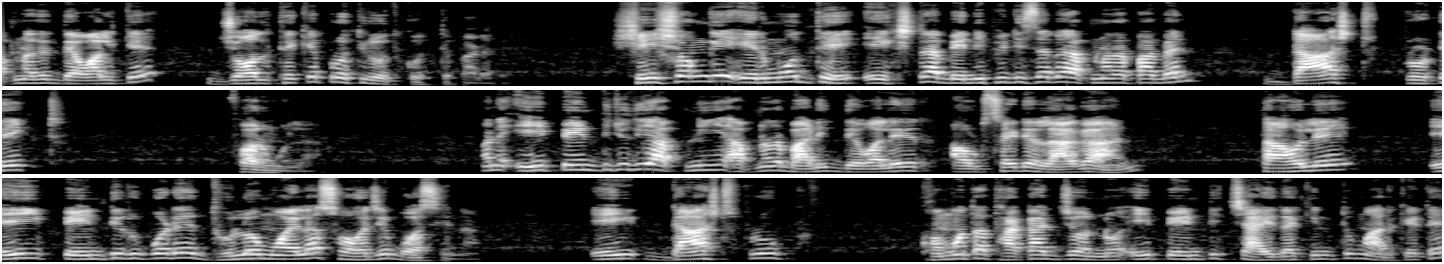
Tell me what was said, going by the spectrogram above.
আপনাদের দেওয়ালকে জল থেকে প্রতিরোধ করতে পারবে। সেই সঙ্গে এর মধ্যে এক্সট্রা বেনিফিট হিসাবে আপনারা পাবেন ডাস্ট প্রোটেক্ট ফর্মুলা মানে এই পেনটি যদি আপনি আপনার বাড়ির দেওয়ালের আউটসাইডে লাগান, তাহলে এই পেন্টের উপরে ধুলো ময়লা সহজে বসে না। এই ডাস্ট প্রুফ ক্ষমতা থাকার জন্য এই পেন্টটির চাহিদা কিন্তু মার্কেটে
